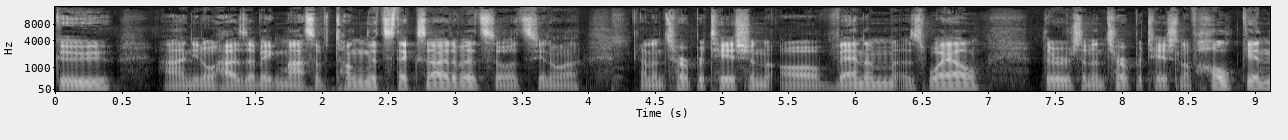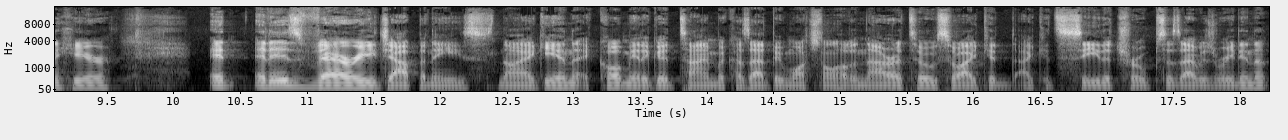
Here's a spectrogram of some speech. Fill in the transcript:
goo and you know has a big massive tongue that sticks out of it. So it's, you know, a, an interpretation of Venom as well. There's an interpretation of Hulk in here. It it is very Japanese. Now again, it caught me at a good time because I'd been watching a lot of Naruto, so I could I could see the tropes as I was reading it.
